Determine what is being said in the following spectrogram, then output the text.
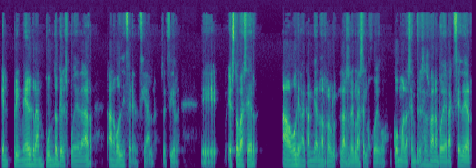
el primer gran punto que les puede dar algo diferencial. Es decir, eh, esto va a ser algo que va a cambiar las, reglas del juego, cómo las empresas van a poder acceder,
